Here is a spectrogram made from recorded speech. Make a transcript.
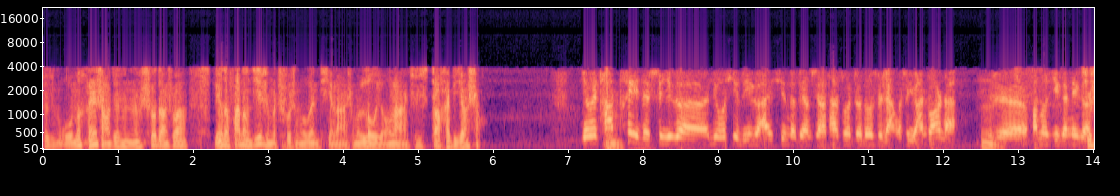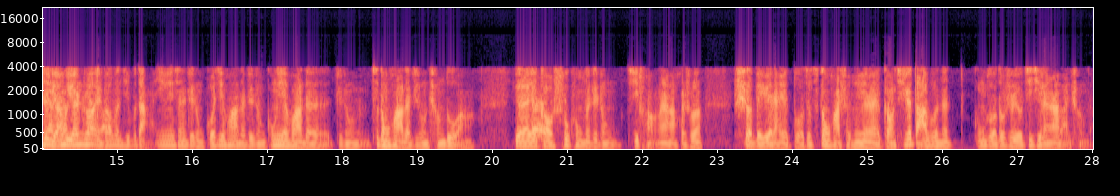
就是我们很少就是能收到说铃木的发动机什么出什么问题了，什么漏油了，就是倒还比较少。因为它嗯配的是一个六 T 的一个爱信的变速箱，他说这都是两个是原装的，嗯就是发动机跟那个。其实原不原装也倒问题不大，因为像这种国际化的这种工业化的这种自动化的这种程度啊，越来越高，数控的这种机床啊，或者说设备越来越多，就自动化水平越来越高。其实大部分的工作都是由机器人来完成的，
